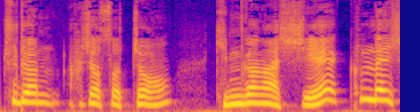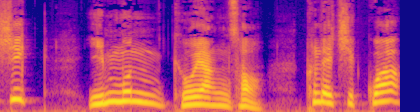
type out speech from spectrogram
출연하셨었죠. 김강하 씨의 클래식 인문 교양서 클래식과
